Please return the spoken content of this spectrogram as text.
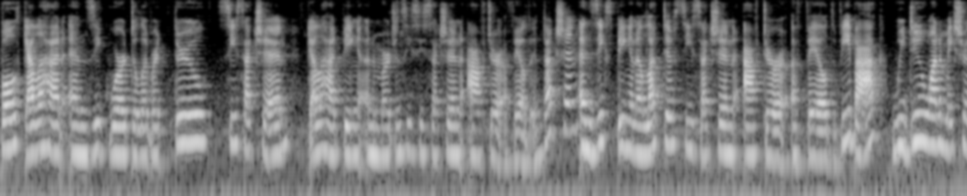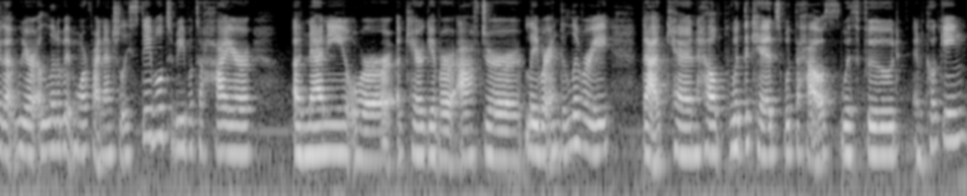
both Galahad and Zeke were delivered through C section, Galahad being an emergency C section after a failed induction, and Zeke's being an elective C section after a failed VBAC. We do want to make sure that we are a little bit more financially stable to be able to hire a nanny or a caregiver after labor and delivery that can help with the kids, with the house, with food and cooking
